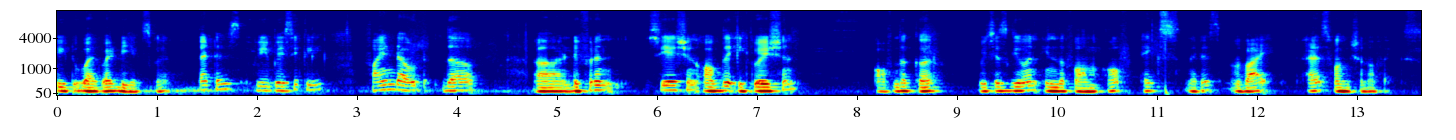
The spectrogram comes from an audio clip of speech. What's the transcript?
d2y by dx square. That is we basically find out the uh, differentiation of the equation of the curve which is given in the form of x that is y as function of x.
